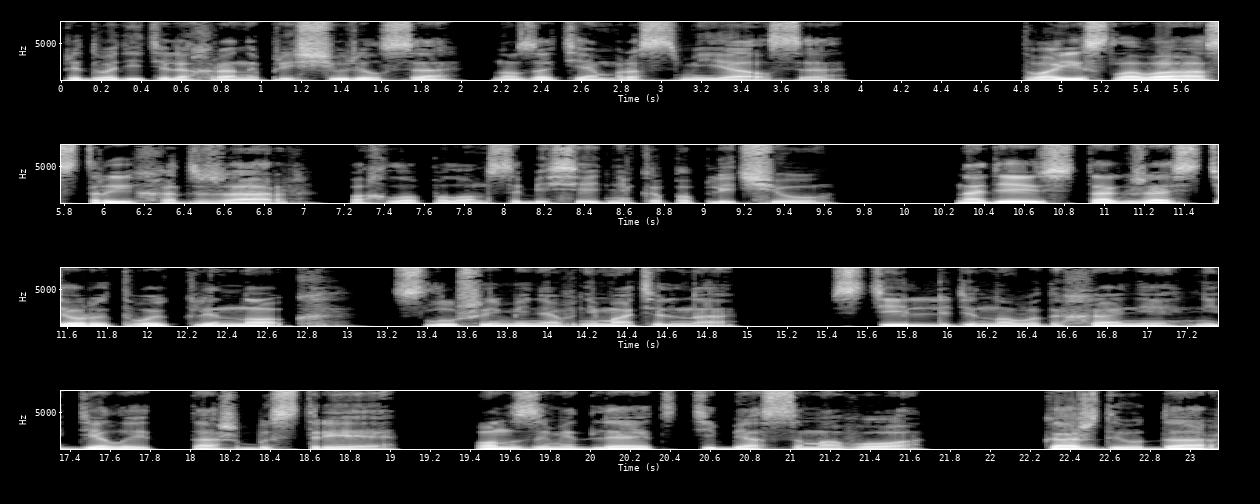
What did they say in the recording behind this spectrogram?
Предводитель охраны прищурился, но затем рассмеялся. «Твои слова остры, Хаджар», — похлопал он собеседника по плечу. «Надеюсь, также остер и твой клинок, Слушай меня внимательно. Стиль ледяного дыхания не делает Таш быстрее. Он замедляет тебя самого. Каждый удар,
